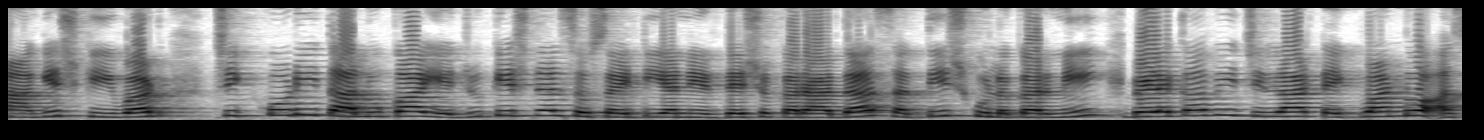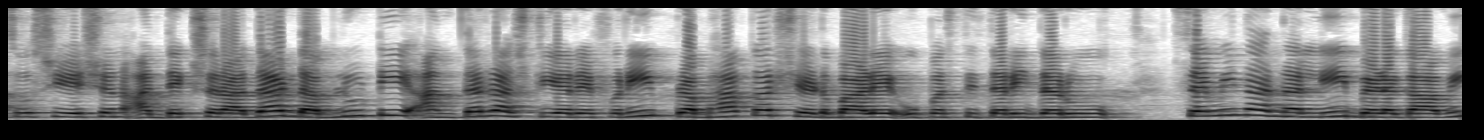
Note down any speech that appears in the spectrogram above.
ನಾಗೇಶ್ ಕೀವಡ್, ಚಿಕ್ಕೋಡಿ ತಾಲೂಕಾ ಎಜುಕೇಷನಲ್ ಸೊಸೈಟಿಯ ನಿರ್ದೇಶಕರಾದ ಸತೀಶ್ ಕುಲಕರ್ಣಿ, ಬೆಳಗಾವಿ ಜಿಲ್ಲಾ ಟೆಕ್ವಾಂಡೋ ಅಸೋಸಿಯೇಷನ್ ಅಧ್ಯಕ್ಷರಾದ ಡಬ್ಲ್ಯೂಟಿ ಅಂತಾರಾಷ್ಟ್ರೀಯ ರೆಫರಿ ಪ್ರಭಾಕರ್ ಶೆಡ್ಬಾಳೆ ಉಪಸ್ಥಿತರಿದ್ದರು. ಸೆಮಿನಾರ್ನಲ್ಲಿ ಬೆಳಗಾವಿ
